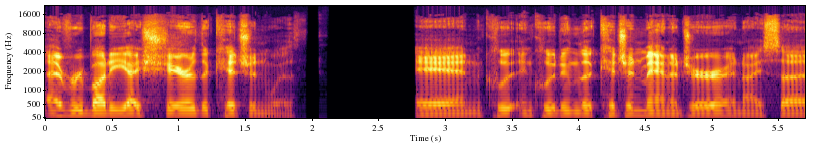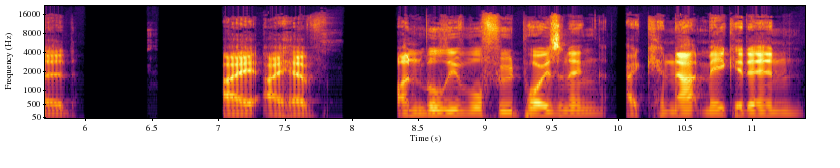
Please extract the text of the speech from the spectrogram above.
everybody I share the kitchen with, and inclu- including the kitchen manager, and I said, I I have unbelievable food poisoning. I cannot make it in.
